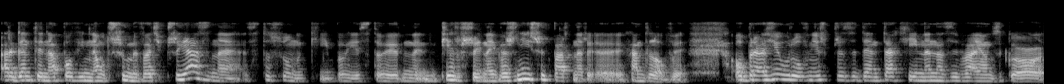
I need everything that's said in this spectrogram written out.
Argentyna powinna utrzymywać przyjazne stosunki, bo jest to pierwszy i najważniejszy partner handlowy. Obraził również prezydenta Chin, nazywając go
